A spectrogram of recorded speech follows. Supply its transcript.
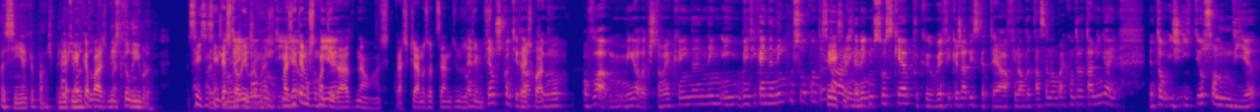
Assim é capaz. Ainda É- é capaz, deste mas- calibre. Sim, sim, sim, deste calibre. Mas, dia- mas em termos de um dia- quantidade, não. Acho, acho que já nos outros anos, nos Em últimos. termos de quantidade, três, quatro. eu não. Ouve lá, Miguel, a questão é que ainda nem, o Benfica ainda nem começou a contratar, Sim, sim, ainda sim. nem começou sequer, porque o Benfica já disse que até à final da taça não vai contratar ninguém. Então, e, e eu só num dia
